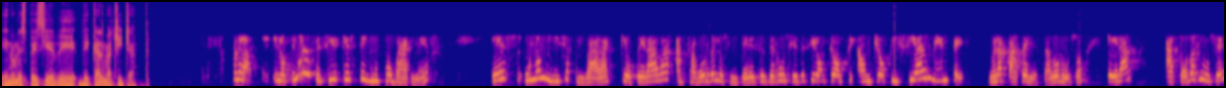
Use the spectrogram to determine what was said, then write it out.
en una especie de, de calma chicha. Mira, lo primero es decir que este grupo Wagner es una milicia privada que operaba a favor de los intereses de Rusia, es decir, aunque, aunque oficialmente no era parte del Estado ruso, era a todas luces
